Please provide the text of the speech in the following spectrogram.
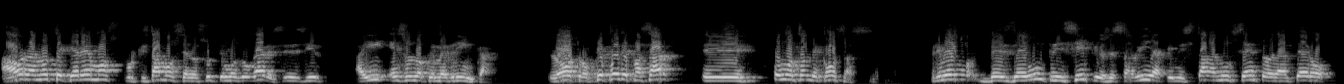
Ahora no te queremos porque estamos en los últimos lugares. Es decir, ahí eso es lo que me brinca. Lo otro, ¿qué puede pasar? Eh, un montón de cosas. primero, desde un principio se sabía que necesitaban un centro delantero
